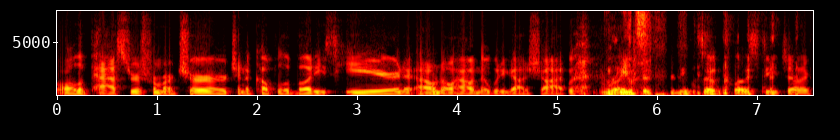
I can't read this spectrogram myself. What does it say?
all the pastors from our church and a couple of buddies here and i don't know how nobody got a shot we were Right. so close to each other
